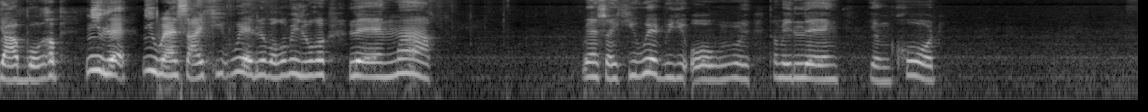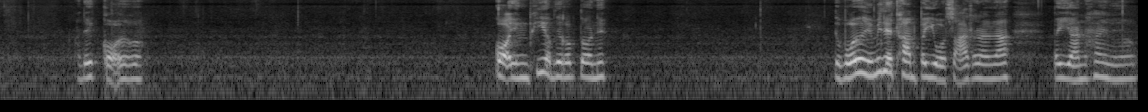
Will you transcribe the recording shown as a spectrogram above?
อย่าบอกครับ นี่แหละ นี่แวนสายคิเวทหรือเปล่าไม่รู้ครับแรงมาก แวนสายคิเวทวิดีโอเลยทำไมแรงอย่างโคตรอะได้เกาะแล้วครับเกาะยังเพียบเลยครับตอนนี้แต่ผมเรายังไม่ได้ทำประโยชน์สาธารณะ ไปยันให้เลยครับ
